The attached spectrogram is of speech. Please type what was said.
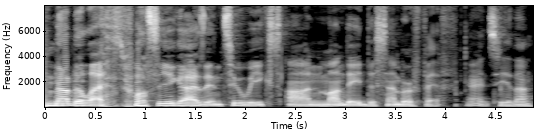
nonetheless, we'll see you guys in two weeks on Monday, December 5th. All right. See you then.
